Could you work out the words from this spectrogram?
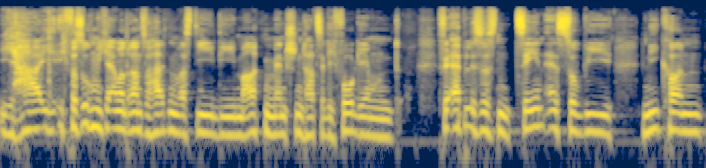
Ja, ich, ich versuche mich ja immer dran zu halten, was die, die Markenmenschen tatsächlich vorgeben. Und für Apple ist es ein 10S, so wie Nikon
